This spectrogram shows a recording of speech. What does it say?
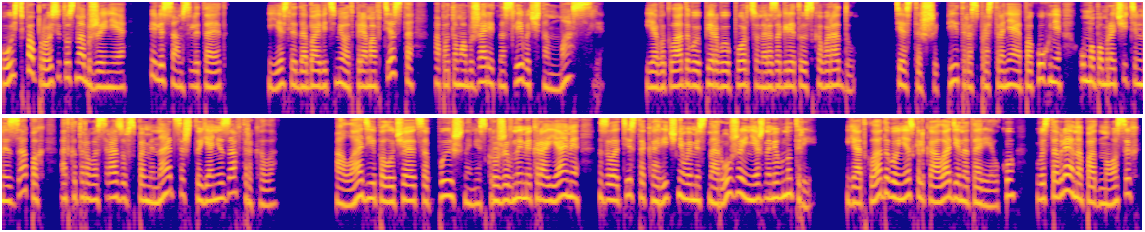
пусть попросит у снабжения. Или сам слетает. Если добавить мед прямо в тесто, а потом обжарить на сливочном масле, я выкладываю первую порцию на разогретую сковороду. Тесто шипит, распространяя по кухне умопомрачительный запах, от которого сразу вспоминается, что я не завтракала. Оладьи получаются пышными, с кружевными краями, золотисто-коричневыми снаружи и нежными внутри. Я откладываю несколько оладий на тарелку, выставляю на поднос их,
